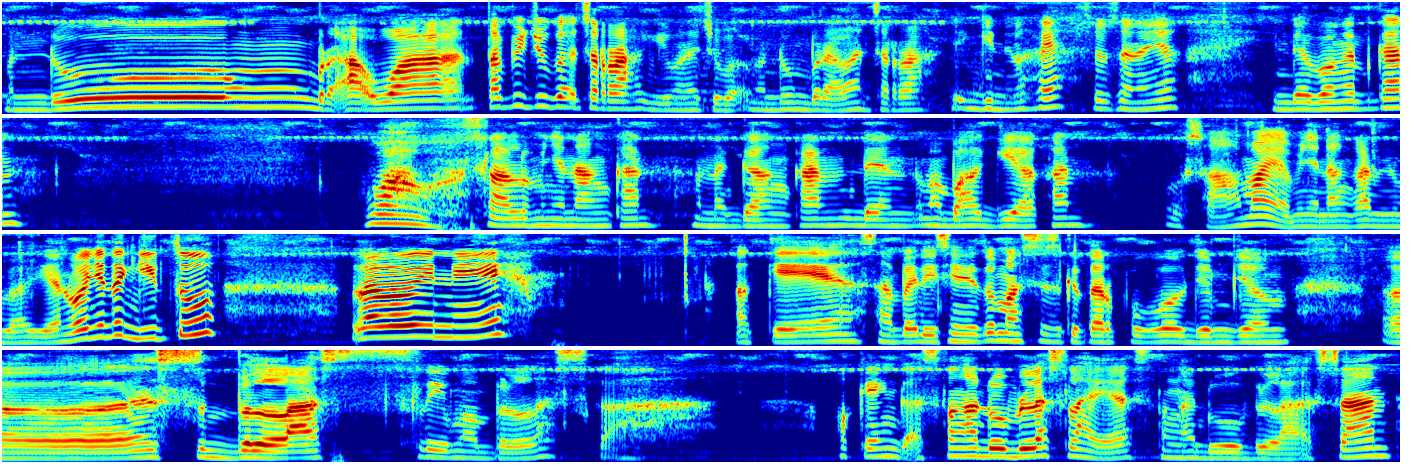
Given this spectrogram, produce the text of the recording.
mendung berawan tapi juga cerah. Gimana coba mendung berawan cerah? Ya gini lah ya suasananya. Indah banget kan? Wow selalu menyenangkan menegangkan dan membahagiakan oh sama ya menyenangkan membahagiakan pokoknya tuh gitu. Lalu ini oke sampai di sini tuh masih sekitar pukul jam-jam eh, 11.15 kah? Oke enggak setengah 12 lah ya setengah 12an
